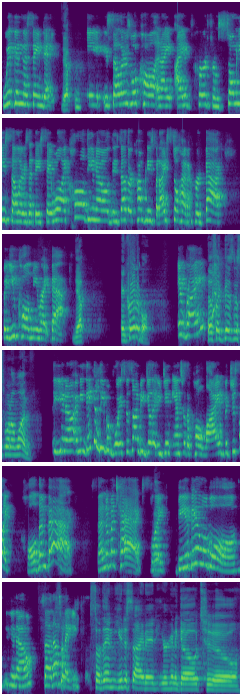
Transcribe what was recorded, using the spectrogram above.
within the same day. Yep. The sellers will call and i i've heard from so many sellers that they say well i called you know these other companies but i still haven't heard back but you called me right back. Yep. Incredible. It, right? That's like business 101 you know, I mean, they can leave a voice. It's not a big deal that you didn't answer the call live, but just like call them back, send them a text, like be available, you know? So that's so, what I mean. So then you decided you're going to go to,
